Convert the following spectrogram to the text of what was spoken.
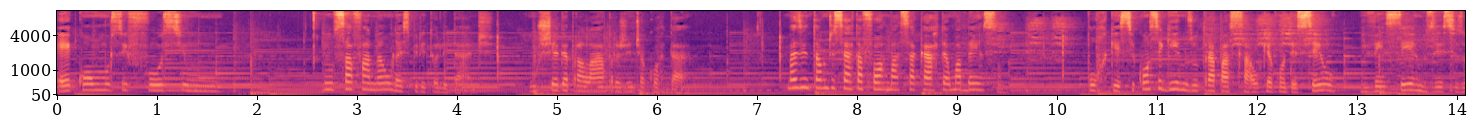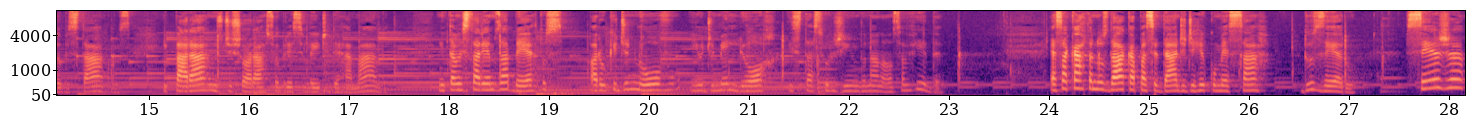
É como se fosse um, um safanão da espiritualidade. Um chega para lá para a gente acordar. Mas então, de certa forma, essa carta é uma bênção. Porque se conseguirmos ultrapassar o que aconteceu e vencermos esses obstáculos e pararmos de chorar sobre esse leite derramado, então estaremos abertos para o que de novo e o de melhor está surgindo na nossa vida. Essa carta nos dá a capacidade de recomeçar do zero, seja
